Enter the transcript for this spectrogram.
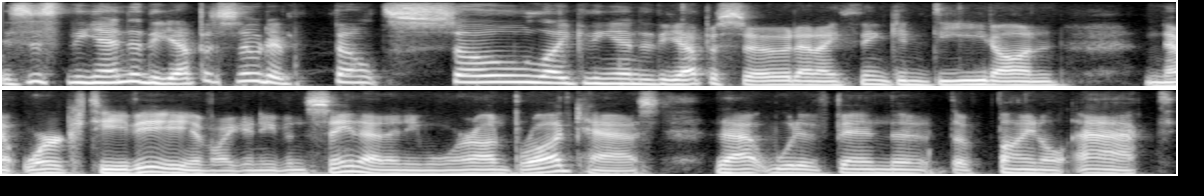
is this the end of the episode? It felt so like the end of the episode. And I think indeed on network TV, if I can even say that anymore, on broadcast, that would have been the, the final act.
